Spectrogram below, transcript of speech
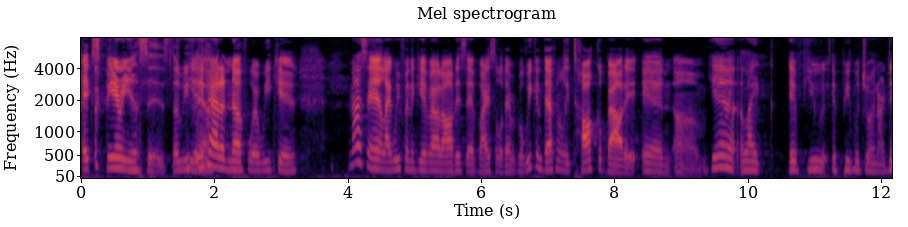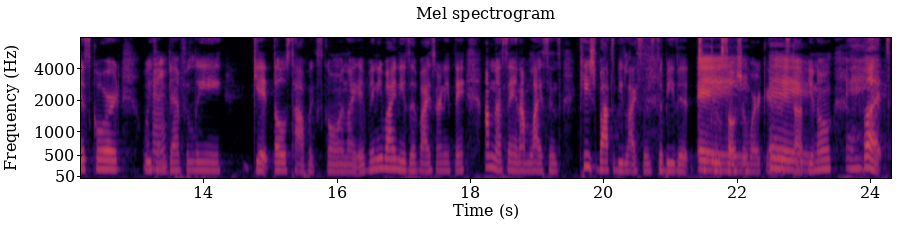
experiences. So we've, Yeah. we've had enough where we can. Not saying like we finna give out all this advice or whatever, but we can definitely talk about it and um Yeah, like if you if people join our Discord, we Mm-hmm. can definitely get those topics going. Like if anybody needs advice or anything, I'm not saying I'm licensed. Keish about to be licensed to be the to do social work and stuff, you know. But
